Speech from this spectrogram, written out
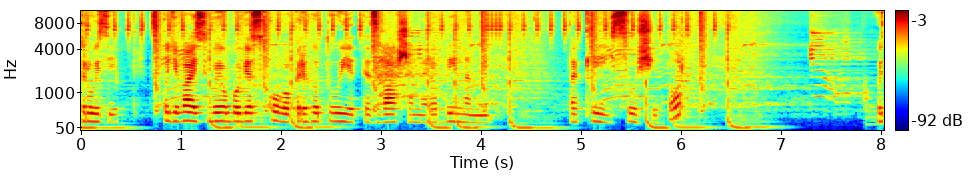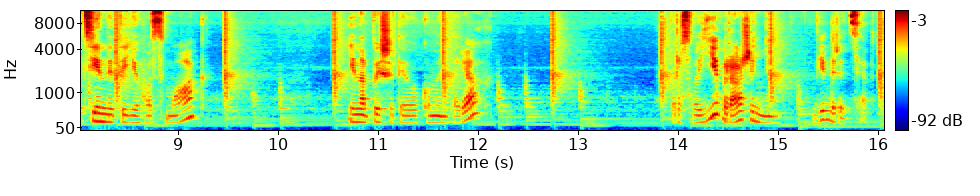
Друзі, сподіваюсь, ви обов'язково приготуєте з вашими родинами такий суші торт, оціните його смак і напишете у коментарях про свої враження від рецепту.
